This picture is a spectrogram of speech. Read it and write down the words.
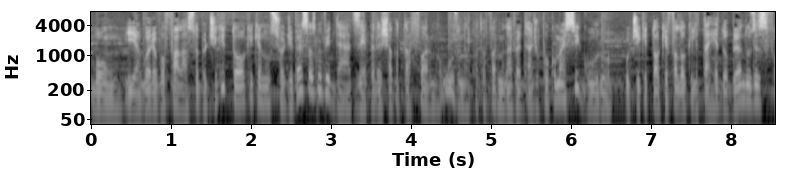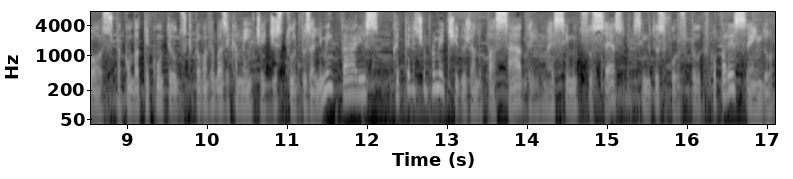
Bom, e agora eu vou falar sobre o TikTok que anunciou diversas novidades aí para deixar a plataforma, o uso da plataforma na verdade um pouco mais seguro. O TikTok falou que ele está redobrando os esforços para combater conteúdos que promovem basicamente distúrbios alimentares, o que eles tinham prometido já no passado, mas sem muito sucesso, né? sem muito esforço, pelo que ficou parecendo.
